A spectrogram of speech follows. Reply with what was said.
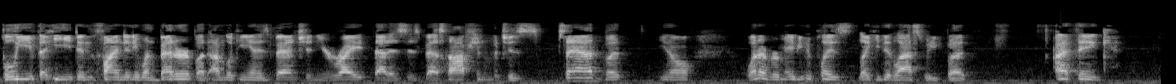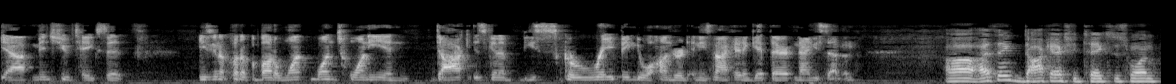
believe that he didn't find anyone better. But I'm looking at his bench, and you're right, that is his best option, which is sad. But you know, whatever. Maybe he plays like he did last week, but I think yeah, Minshew takes it. He's going to put up about a one, 120, and Doc is going to be scraping to 100, and he's not going to get there 97. Uh, I think Doc actually takes this one.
